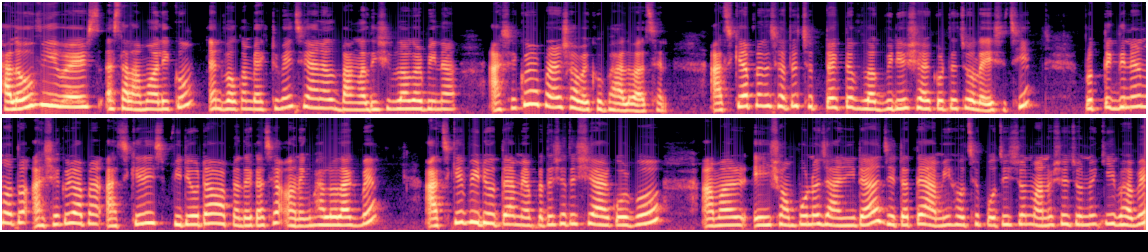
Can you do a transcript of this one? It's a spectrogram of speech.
হ্যালো ভিউয়ার্স আসসালামু আলাইকুম and welcome back to my channel Bangladeshi blogger Bina আশা করি আপনারা সবাই খুব ভালো আছেন। আজকে আপনাদের সাথে ছোট্ট একটা ব্লগ ভিডিও শেয়ার করতে চলে এসেছি। প্রত্যেক দিনের মতো আশা করি আপনার আজকের এই ভিডিওটাও আপনাদের কাছে অনেক ভালো লাগবে। আজকের ভিডিওতে আমি আপনাদের সাথে শেয়ার করব আমার এই সম্পূর্ণ জার্নিটা যেটাতে আমি হচ্ছে পঁচিশ জন মানুষের জন্য কীভাবে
